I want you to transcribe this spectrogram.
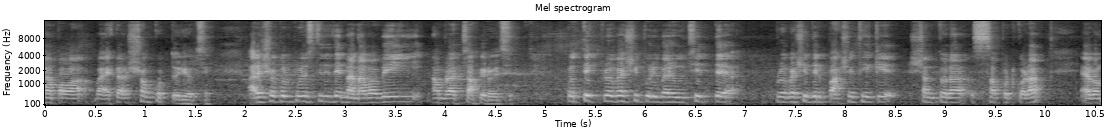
না পাওয়া বা একটা সংকট তৈরি হচ্ছে। আর এই সকল পরিস্থিতিতে নানাভাবেই আমরা চাপে রয়েছি। প্রত্যেক প্রবাসী পরিবারের উচিত প্রবাসীদের পাশে থেকে সান্ত্বনা সাপোর্ট করা এবং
